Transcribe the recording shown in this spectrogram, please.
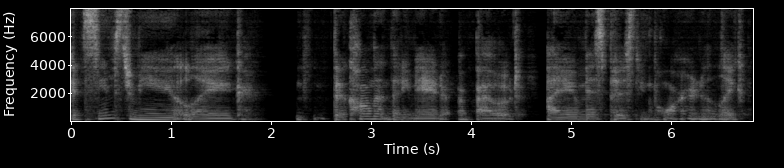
it seems to me like the comment that he made about I miss posting porn. Like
